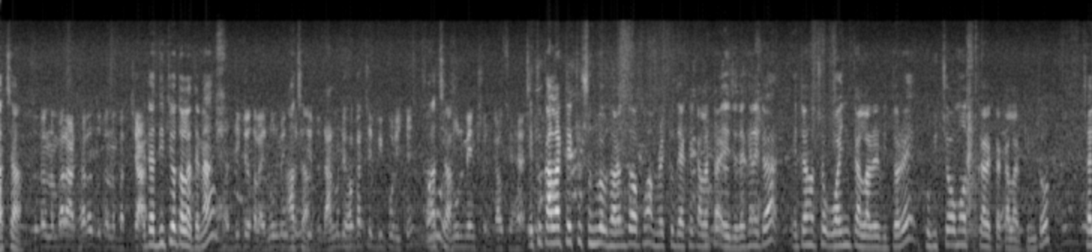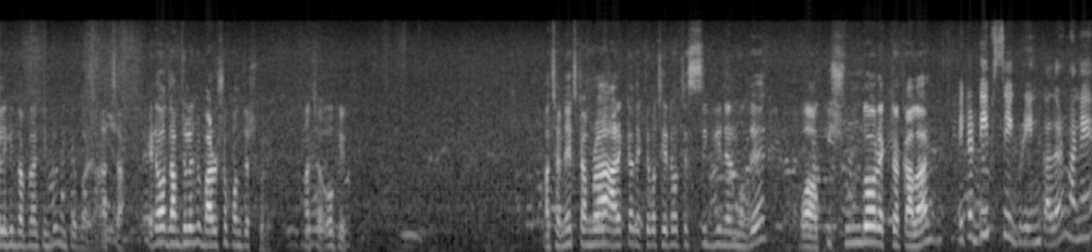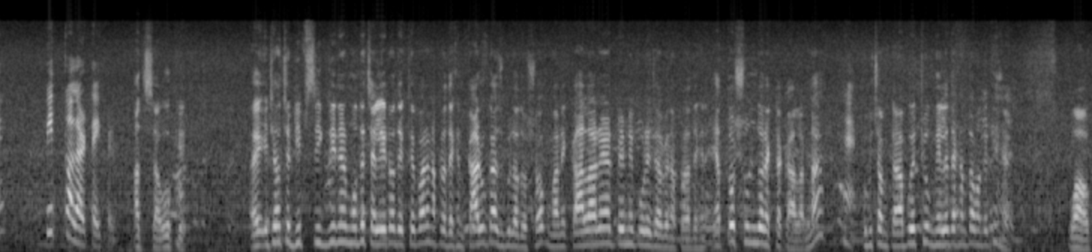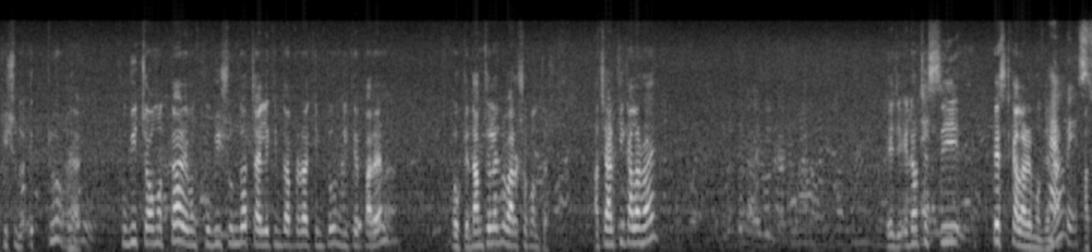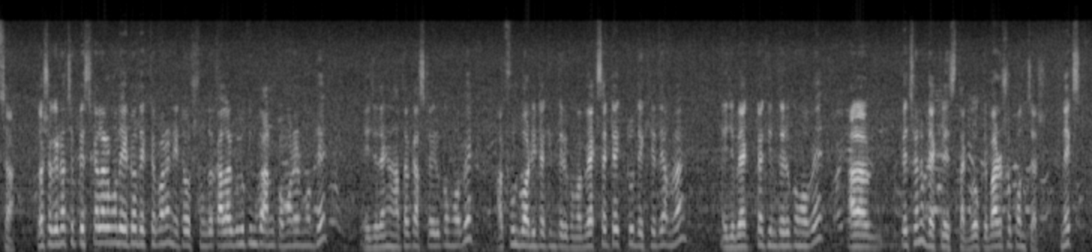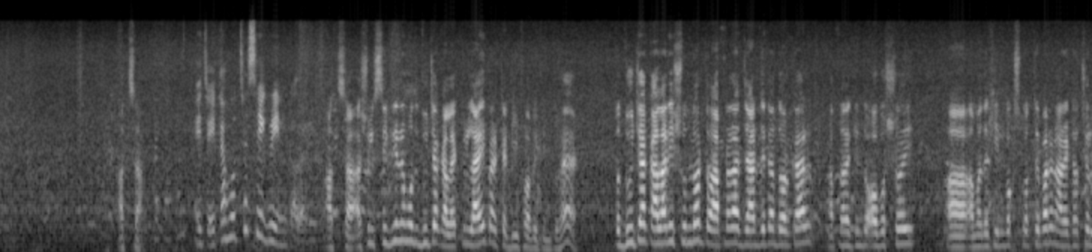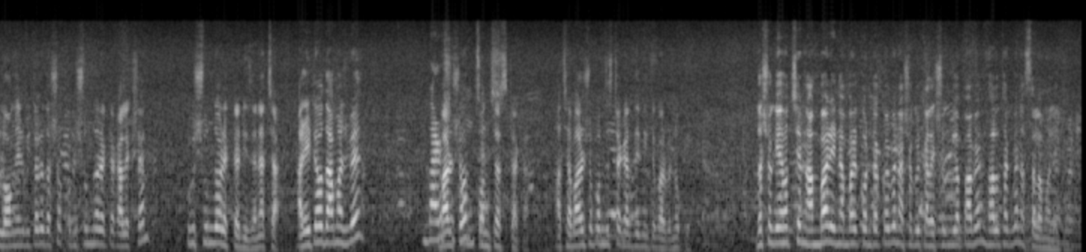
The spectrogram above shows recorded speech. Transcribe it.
আচ্ছা। দোকান নাম্বার আঠারো দোকান নাম্বার চার। এটা দ্বিতীয় তলাতে না? দ্বিতীয় তলায়। নূর আচ্ছা। মেনশন ধানমন্ডি হকার্সের বিপরীতে আচ্ছা। নূর মেনশন কাউছে হ্যাঁ। একটু কালারটা একটু সুন্দরভাবে ধরেন তো আপু আমরা একটু দেখে কালারটা। এই যে দেখেন এটা এটা হচ্ছে ওয়াইন কালারের ভিতরে খুবই চমৎকার একটা কালার কিন্তু। চাইলে কিন্তু আপনারা কিন্তু নিতে পারেন। আচ্ছা এটাও দাম চলে আসবে বারোশো পঞ্চাশ করে। আচ্ছা ওকে। আচ্ছা নেক্সট আমরা আরেকটা দেখতে পাচ্ছি এটা হচ্ছে সি গ্রিনের মধ্যে। ওয়াও কি সুন্দর একটা কালার এটা ডিপ সি গ্রিন কালার মানে পিট কালার টাইপের আচ্ছা ওকে এটা হচ্ছে ডিপ সি গ্রিনের মধ্যে চাইলে এটাও দেখতে পারেন। আপনারা দেখেন কারুকাজগুলো দর্শক মানে কালারের প্রেমে পড়ে যাবেন আপনারা। দেখেন এত সুন্দর একটা কালার না? হ্যাঁ। খুবই চমৎকার। আপু একটু মেলে দেখান তো আমাদেরকে হ্যাঁ। ওয়াও কি সুন্দর। একটু হ্যাঁ। খুবই চমৎকার এবং খুবই সুন্দর। চাইলে কিন্তু আপনারা কিন্তু নিতে পারেন। ওকে দাম চলে আসবে বারোশো পঞ্চাশ। আচ্ছা আর কি কালার হয়? এই যে এটা হচ্ছে সি পেস্ট কালারের মধ্যে না? হ্যাঁ, আচ্ছা। দর্শক এটা হচ্ছে পেস্ট কালারের মধ্যে এটাও দেখতে পারেন এটাও সুন্দর। কালারগুলো কিন্তু আনকমনের মধ্যে। এই যে দেখেন হাতের কাজটা এরকম হবে আর ফুল বডিটা কিন্তু এরকম হবে। ব্যাক সাইডটা একটু দেখিয়ে দিই আমরা। এই যে ব্যাকটা কিন্তু এরকম হবে আর পেছনে ব্যাকলেস থাকবে। ওকে বারোশো পঞ্চাশ। নেক্সট আচ্ছা। এই যে এটা হচ্ছে সি গ্রিন কালার আচ্ছা আসলে সিগ্রিনের মধ্যে দুইটা কালার একটু লাইট আর একটা ডিপ হবে কিন্তু হ্যাঁ? তো দুইটা কালারই সুন্দর তো আপনারা যার যেটা দরকার আপনারা কিন্তু অবশ্যই আমাদেরকে ইনবক্স করতে পারেন। আর এটা হচ্ছে লং এর ভিতরে দর্শক খুবই সুন্দর একটা কালেকশন খুবই সুন্দর একটা ডিজাইন আচ্ছা আর এটাও দাম আসবে? বারোশো পঞ্চাশ। টাকা। আচ্ছা বারোশো পঞ্চাশ টাকা দিয়ে নিতে পারবেন ওকে দর্শক এ হচ্ছে নাম্বার এই নাম্বারে কন্ট্যাক্ট করবেন আশা করি কালেকশনগুলো পাবেন। ভালো থাকবেন আসসালামু আলাইকুম।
